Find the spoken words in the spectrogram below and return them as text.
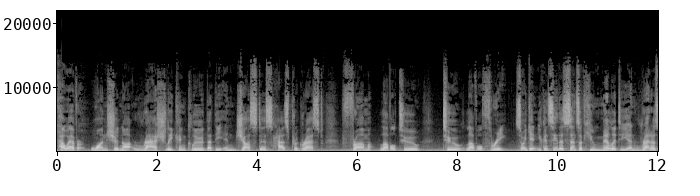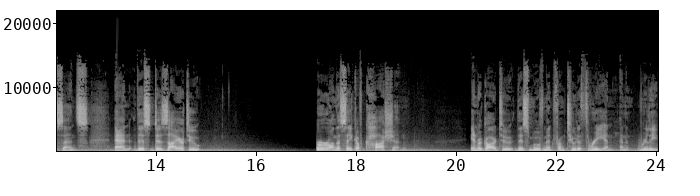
However, one should not rashly conclude that the injustice has progressed from level two to level three. So again, you can see this sense of humility and reticence and this desire to err on the sake of caution in regard to this movement from two to three and, and really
